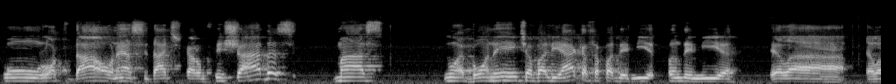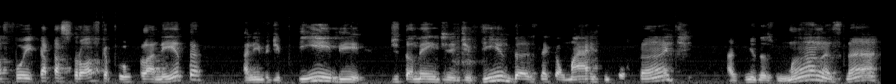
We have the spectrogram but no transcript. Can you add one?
com o lockdown, né, as cidades ficaram fechadas, mas não é bom nem a gente avaliar que essa pandemia, pandemia ela, ela foi catastrófica para o planeta, a nível de PIB, de também de, de vidas, né, que é o mais importante, as vidas humanas, né,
